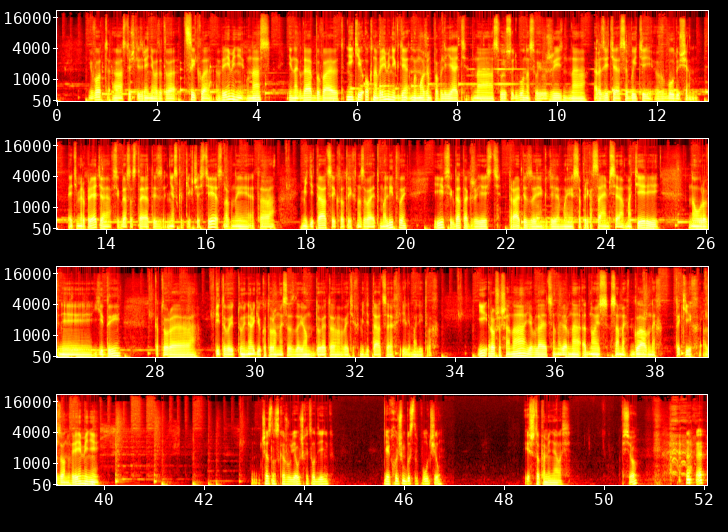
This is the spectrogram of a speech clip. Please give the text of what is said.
И вот а, с точки зрения вот этого цикла времени у нас иногда бывают некие окна времени, где мы можем повлиять на свою судьбу, на свою жизнь, на развитие событий в будущем. Эти мероприятия всегда состоят из нескольких частей. Основные — это медитации, кто-то их называет молитвы. И всегда также есть трапезы, где мы соприкасаемся материей на уровне еды, которая впитывает ту энергию, которую мы создаем до этого в этих медитациях или молитвах. И Рошашана является, наверное, одной из самых главных таких зон времени, Честно скажу, я очень хотел денег. Я их очень быстро получил. И что поменялось? Все.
